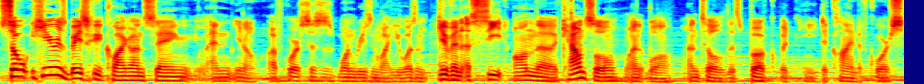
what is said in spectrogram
So here is basically Qui-Gon saying, and you know, of course this is one reason why he wasn't given a seat on the council, well, until this book, but he declined of course,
